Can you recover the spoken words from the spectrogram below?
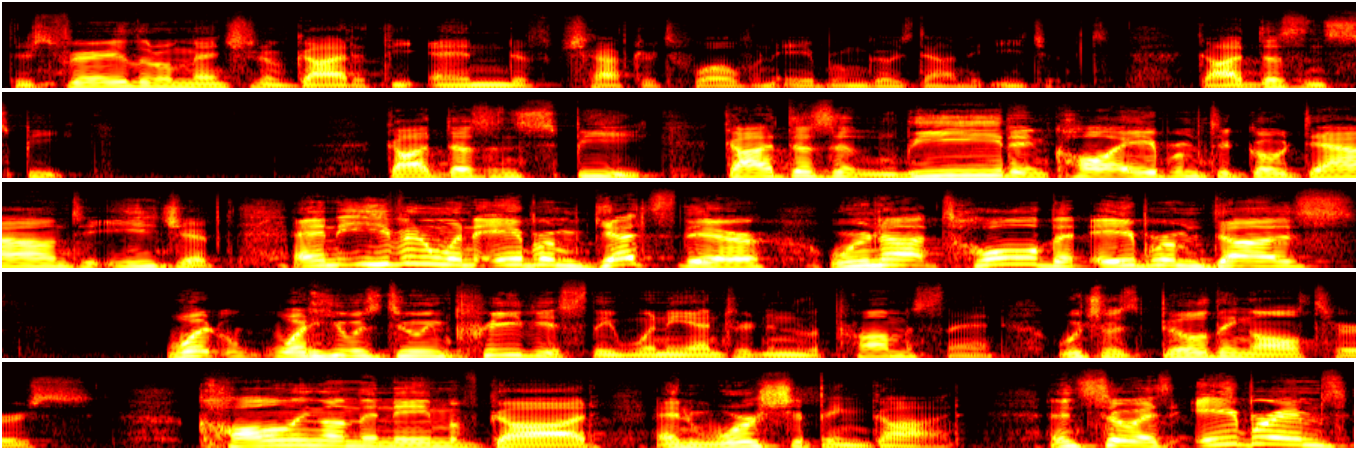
There's very little mention of God at the end of chapter 12 when Abram goes down to Egypt. God doesn't speak. God doesn't speak. God doesn't lead and call Abram to go down to Egypt. And even when Abram gets there, we're not told that Abram does what, what he was doing previously when he entered into the promised land, which was building altars, calling on the name of God, and worshiping God. And so, as Abraham's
